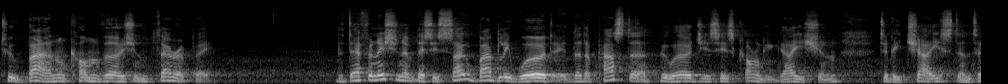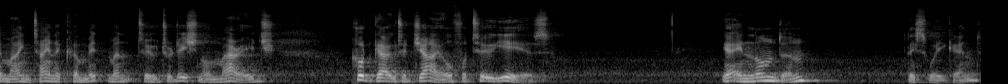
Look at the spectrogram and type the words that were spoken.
to ban conversion therapy. The definition of this is so badly worded that a pastor who urges his congregation to be chaste and to maintain a commitment to traditional marriage could go to jail for two years. Yet in London, this weekend,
